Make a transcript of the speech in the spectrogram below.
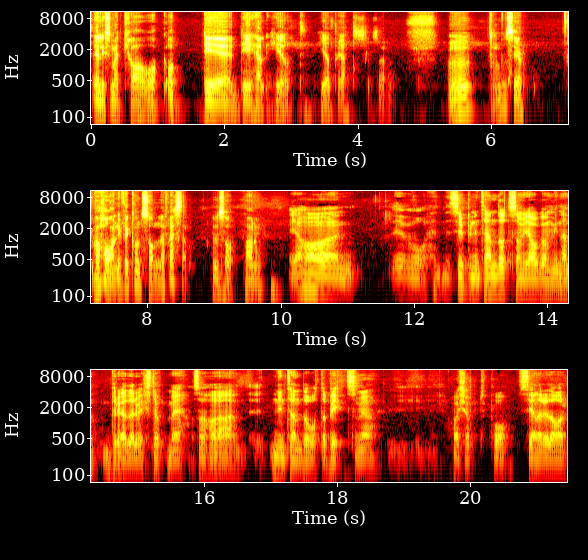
Det är liksom ett krav och, och det, det är helt, helt, helt rätt. Så. Mm, vi får se. Vad har ni för konsoler förresten? Eller så, har ni? Jag har Super Nintendo som jag och mina bröder växte upp med. Och så har jag Nintendo 8-bit som jag har köpt på senare dagar.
